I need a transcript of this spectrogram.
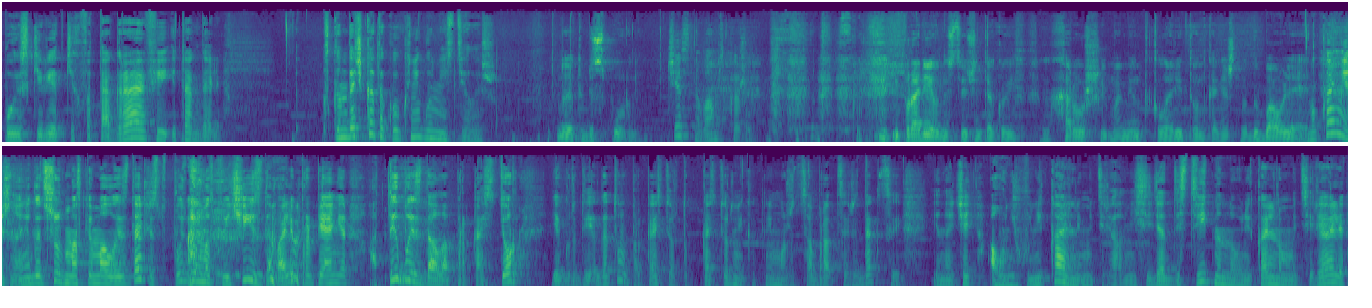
поиски редких фотографий и так далее. С кондачка такую книгу не сделаешь. Да, это бесспорно. Честно вам скажу. И про ревность очень такой хороший момент, колорит он, конечно, добавляет. Ну, конечно. Они говорят, что в Москве мало издательств, пусть бы москвичи издавали про пионер, а ты бы издала про костер. Я говорю, да я готова про костер, только костер никак не может собраться редакции и начать. А у них уникальный материал. Они сидят действительно на уникальном материале,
